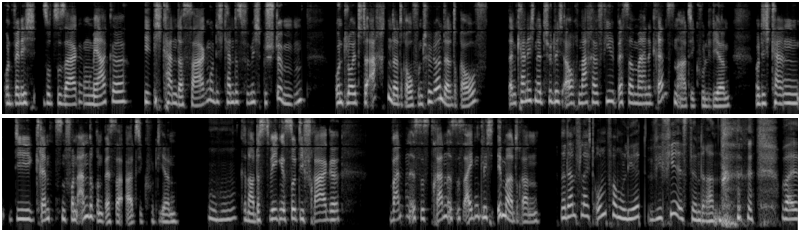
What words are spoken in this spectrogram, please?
Und wenn ich sozusagen merke, ich kann das sagen und ich kann das für mich bestimmen und Leute achten darauf und hören darauf, dann kann ich natürlich auch nachher viel besser meine Grenzen artikulieren und ich kann die Grenzen von anderen besser artikulieren. Mhm. Genau, deswegen ist so die Frage, wann ist es dran? Es ist eigentlich immer dran. Na dann vielleicht umformuliert, wie viel ist denn dran? Weil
